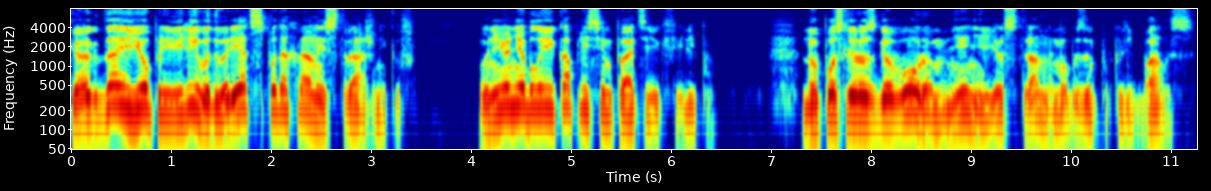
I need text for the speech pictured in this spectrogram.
Когда ее привели во дворец под охраной стражников, у нее не было и капли симпатии к Филиппу. Но после разговора мнение ее странным образом поколебалось.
